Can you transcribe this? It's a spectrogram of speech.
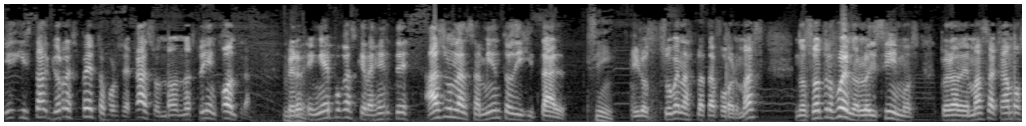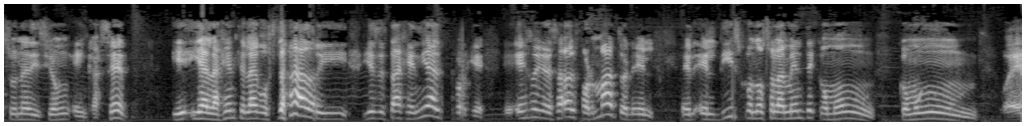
y, y está, yo respeto por si acaso, no, no estoy en contra, pero en épocas que la gente hace un lanzamiento digital sí, y lo suben a las plataformas. Nosotros, bueno, lo hicimos, pero además sacamos una edición en cassette. Y, y a la gente le ha gustado y, y eso está genial porque es regresar al formato, el, el, el disco no solamente como un, como un eh,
